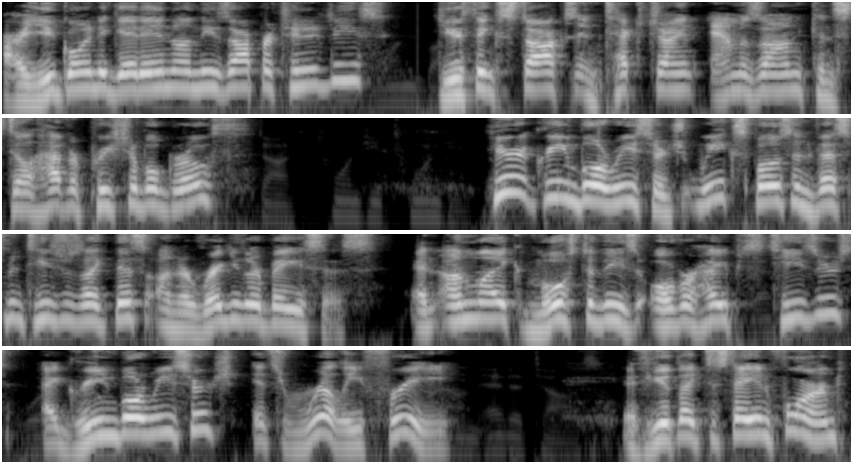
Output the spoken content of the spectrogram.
Are you going to get in on these opportunities? Do you think stocks in tech giant Amazon can still have appreciable growth? Here at Green Bull Research, we expose investment teasers like this on a regular basis. And unlike most of these overhyped teasers, at Green Bull Research, it's really free. If you'd like to stay informed,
